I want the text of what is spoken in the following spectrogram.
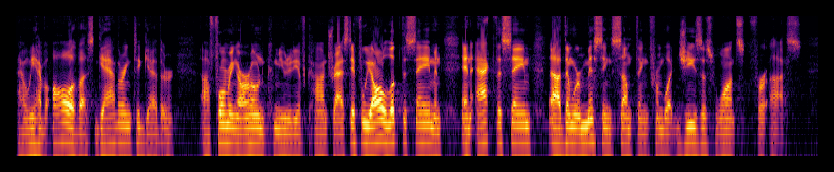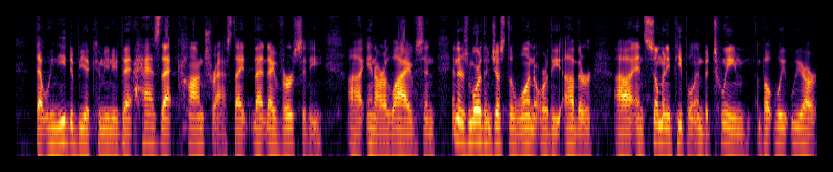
And we have all of us gathering together uh, forming our own community of contrast. If we all look the same and, and act the same, uh, then we're missing something from what Jesus wants for us. that we need to be a community that has that contrast, that, that diversity uh, in our lives. And, and there's more than just the one or the other, uh, and so many people in between, but we, we are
